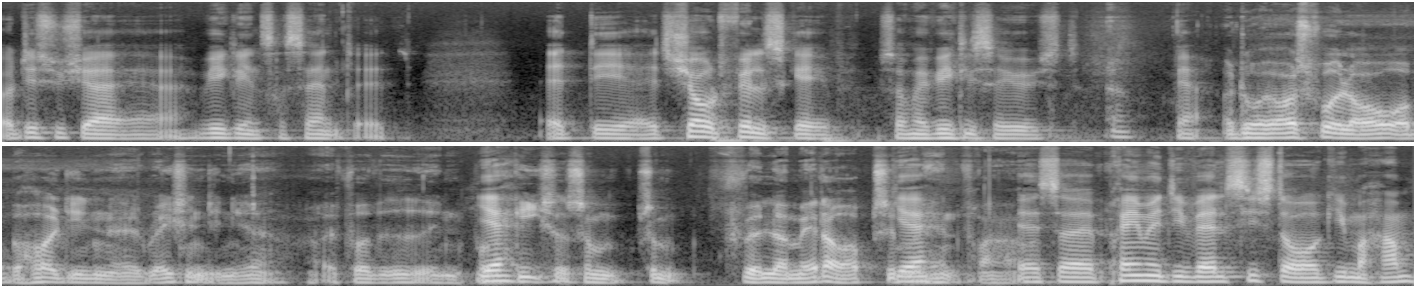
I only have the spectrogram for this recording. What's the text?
og det synes jeg er virkelig interessant, at, at det er et sjovt fællesskab, som er virkelig seriøst. Ja. Ja. Og du har også fået lov at beholde din uh, race engineer, og jeg fået at vide, en portugiser, ja. som, som følger med dig op simpelthen ja. fra... altså Præmia de valgte sidste år at give mig ham,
